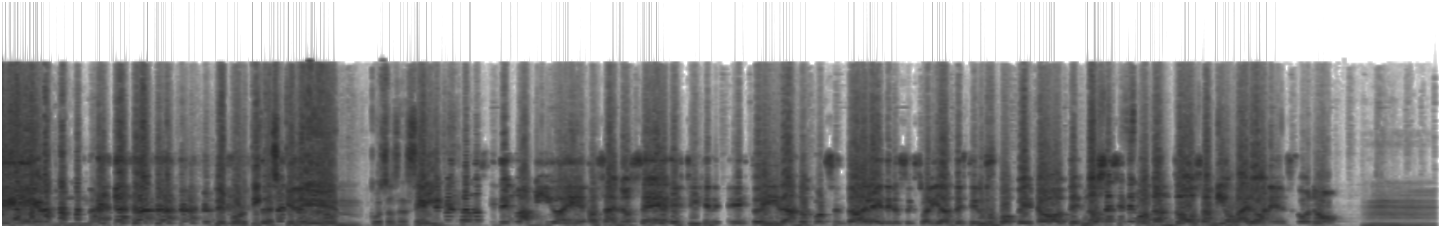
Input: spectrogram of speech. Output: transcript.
Em, Deportistas que leen, cosas Estoy así. pensando si tengo amigos, eh, o sea, no sé, estoy, estoy dando por sentada la heterosexualidad de este grupo, pero te- no sé si tengo Sí. tantos amigos varones o no. Mm.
